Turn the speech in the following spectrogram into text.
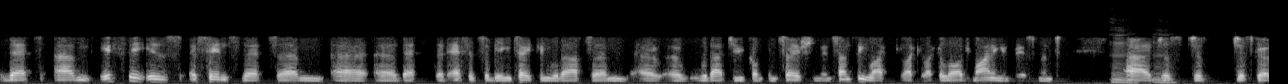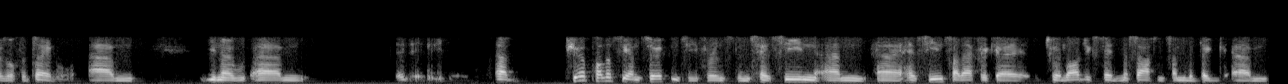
that um, if there is a sense that um, uh, uh, that that assets are being taken without um, uh, uh, without due compensation, then something like like like a large mining investment mm, just mm. just just goes off the table. Um, you know. Um, it, uh, pure policy uncertainty, for instance, has seen um, uh, has seen South Africa to a large extent miss out on some of the big um,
